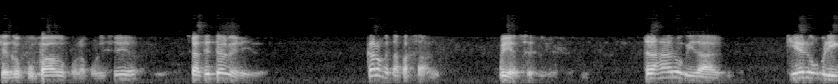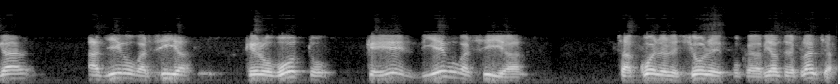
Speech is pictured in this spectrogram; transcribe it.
siendo ocupado por la policía. Se ha intervenido. ¿Qué es lo que está pasando? Fíjense. Trajano Vidal quiere obligar a Diego García que los votos que él, Diego García, sacó en elecciones porque había tres planchas.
